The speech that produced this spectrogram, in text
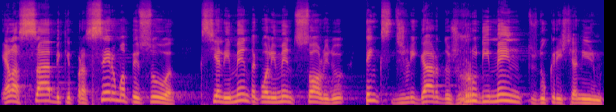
ela sabe que para ser uma pessoa que se alimenta com alimento sólido, tem que se desligar dos rudimentos do cristianismo.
